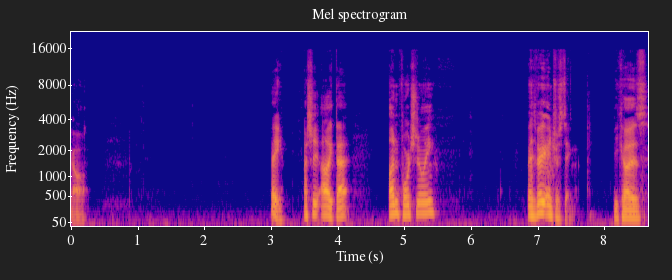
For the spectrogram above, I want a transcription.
Oh. Hey, actually, I like that. Unfortunately, it's very interesting because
